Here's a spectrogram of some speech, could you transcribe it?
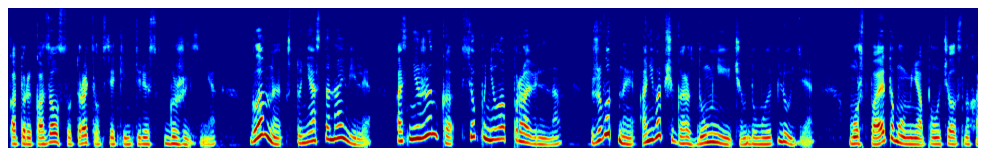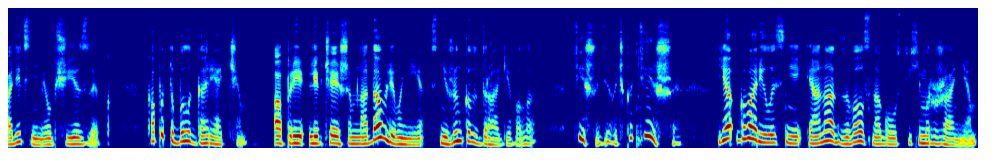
который, казалось, утратил всякий интерес к жизни. Главное, что не остановили. А Снежинка все поняла правильно. Животные, они вообще гораздо умнее, чем думают люди. Может, поэтому у меня получалось находить с ними общий язык. Копыто было горячим, а при легчайшем надавливании Снежинка вздрагивала. «Тише, девочка, тише!» Я говорила с ней, и она отзывалась на голос тихим ржанием,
